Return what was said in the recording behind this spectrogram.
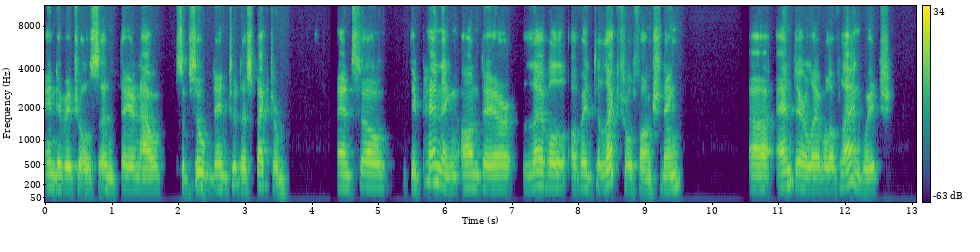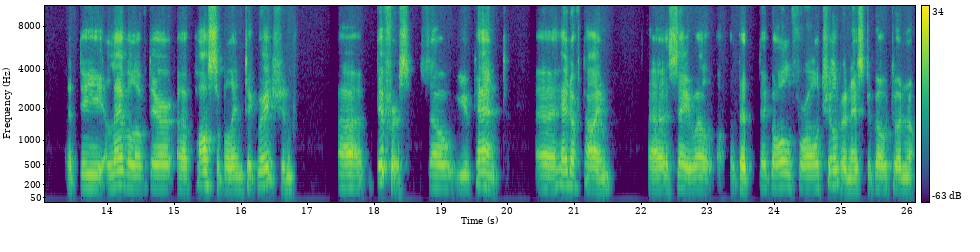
individuals, and they are now subsumed into the spectrum. And so, depending on their level of intellectual functioning uh, and their level of language, the level of their uh, possible integration uh, differs. So you can't ahead of time uh, say, well, the, the goal for all children is to go to, an,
